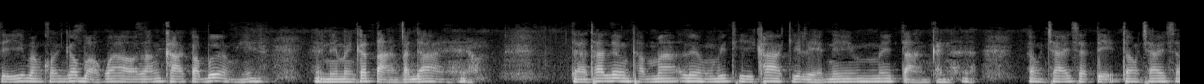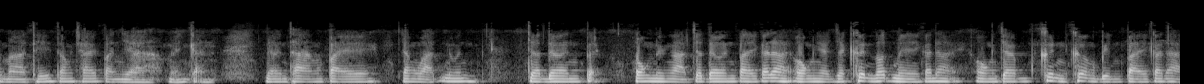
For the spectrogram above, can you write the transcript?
สี บางคนก็บอกว่าเอาหลังคากระเบื้องนี้อันนี้มันก็ต่างกันได้ แต่ถ้าเรื่องธรรมะเรื่องวิธีฆ่ากิเลสนี้ไม่ต่างกัน ต้องใช้สติต้องใช้สมาธิต้องใช้ปัญญาเหมือนกัน เดินทางไปจังหวัดนู้น จะเดินไปองค์หนึ่งอาจจะเดินไปก็ได้ องค์อยากจะขึ้นรถเมย์ก็ได้ องค์จะขึ้นเครื่องบินไปก็ได้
